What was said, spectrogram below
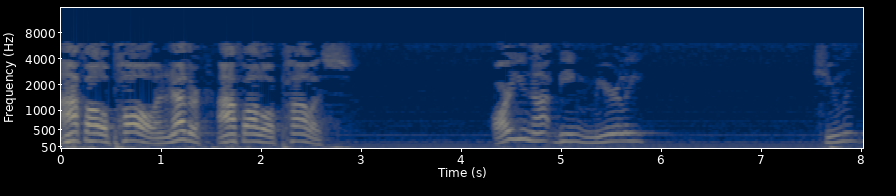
I follow Paul, and another, I follow Apollos, are you not being merely human?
